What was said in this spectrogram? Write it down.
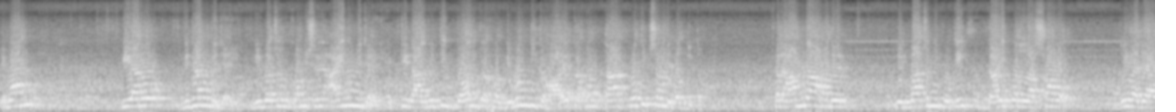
এবং পিআরও বিধান অনুযায়ী, নির্বাচন কমিশনের আইন অনুযায়ী একটি রাজনৈতিক দল যখন নিবন্ধিত হয়, তখন তার প্রতীক সহ নিবন্ধিত ফলে আমরা আমাদের নির্বাচনী প্রতীক দাড়িপাল্লা সহ দুই হাজার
